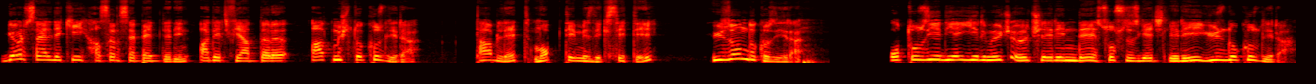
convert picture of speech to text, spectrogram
Görseldeki hasır sepetlerin adet fiyatları 69 lira. Tablet mop temizlik seti 119 lira. 37'ye 23 ölçülerinde su süzgeçleri 109 lira.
